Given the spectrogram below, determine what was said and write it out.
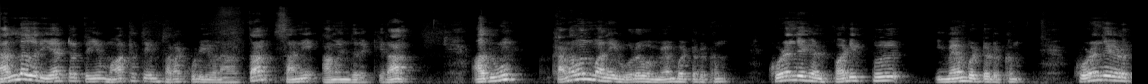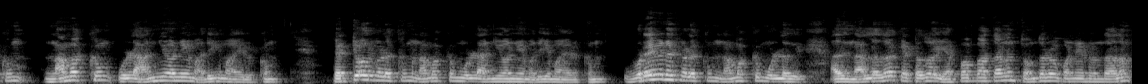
நல்ல ஒரு ஏற்றத்தையும் மாற்றத்தையும் தரக்கூடியவனாகத்தான் சனி அமைந்திருக்கிறான். அதுவும் கணவன் மனைவி உறவு மேம்பட்டிருக்கும். குழந்தைகள் படிப்பு மேம்பட்டிருக்கும். குழந்தைகளுக்கும் நமக்கும் உள்ள அந்யோன்யம் அதிகமாக இருக்கும் பெற்றோர்களுக்கும் நமக்கும் உள்ள அந்யோன்யம் அதிகமாக இருக்கும் உறவினர்களுக்கும் நமக்கும் உள்ளது. அது நல்லதோ கெட்டதோ எப்போ பார்த்தாலும் தொந்தரவு பண்ணிட்டு இருந்தாலும்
